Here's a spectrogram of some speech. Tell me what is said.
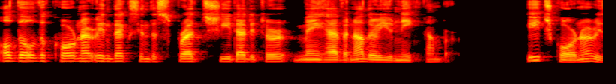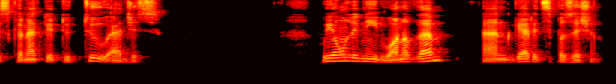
although the corner index in the spreadsheet editor may have another unique number. Each corner is connected to two edges. We only need one of them and get its position.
